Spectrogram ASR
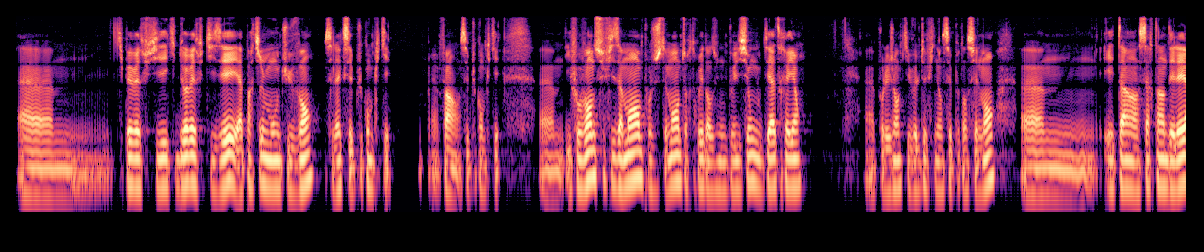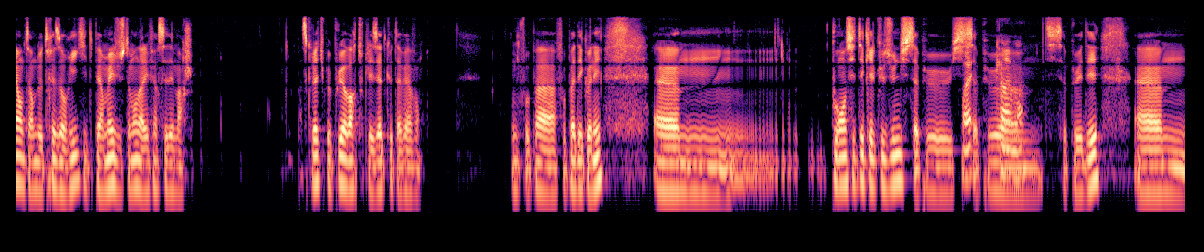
qui peuvent être utilisés, qui doivent être utilisés. Et à partir du moment où tu vends, c'est là que c'est plus compliqué. Enfin, c'est plus compliqué. il faut vendre suffisamment pour justement te retrouver dans une position où tu es attrayant pour les gens qui veulent te financer potentiellement. et tu as un certain délai en termes de trésorerie qui te permet justement d'aller faire ces démarches. Parce que là, tu peux plus avoir toutes les aides que tu avais avant. Donc, faut pas, faut pas déconner. Euh, pour en citer quelques-unes, si ça peut, si ça peut, euh, si ça peut aider. Euh,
